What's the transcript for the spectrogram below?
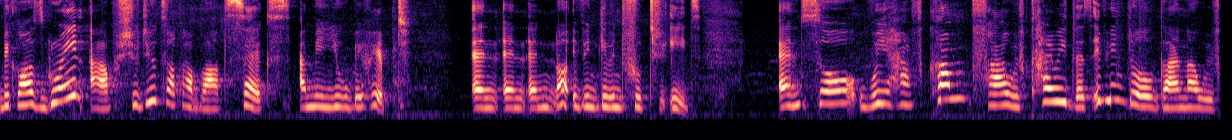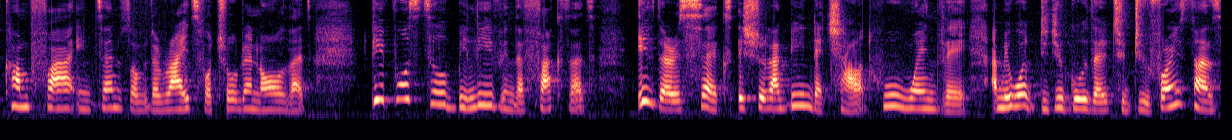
Because growing up, should you talk about sex, I mean, you will be whipped and, and, and not even given food to eat. And so we have come far, we've carried this, even though Ghana, we've come far in terms of the rights for children, all that, people still believe in the fact that if there is sex, it should have been the child who went there. I mean, what did you go there to do? For instance,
